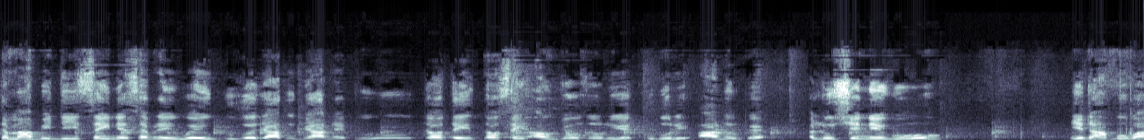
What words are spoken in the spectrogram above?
ဓမ္မပီတိစိတ်နဲ့ဆက်ပရိဝေပူဇော်ကြသူများနဲ့တူတော်သိတော်စိတ်အောင်ကျော်စိုးတို့ရဲ့ကုသိုလ်တွေအားလုံးအတွက်အလူရှင်တွေကိုမေတ္တာပို့ပါ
